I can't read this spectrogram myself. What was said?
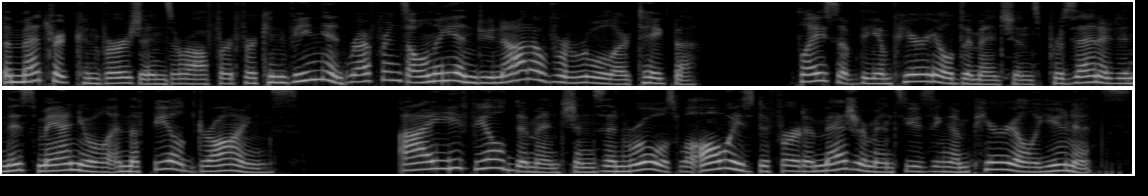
The metric conversions are offered for convenient reference only and do not overrule or take the place of the imperial dimensions presented in this manual and the field drawings i.e. field dimensions and rules will always defer to measurements using imperial units.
